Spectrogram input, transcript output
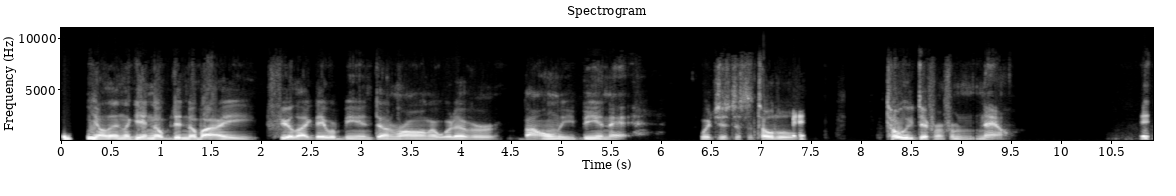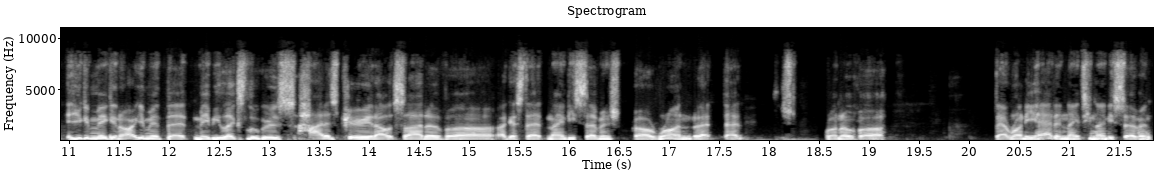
you know, and again, no, did nobody feel like they were being done wrong or whatever by only being that, which is just a total, totally different from now. You can make an argument that maybe Lex Luger's hottest period outside of, uh, I guess, that '97 uh, run, that that run of uh, that run he had in 1997,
